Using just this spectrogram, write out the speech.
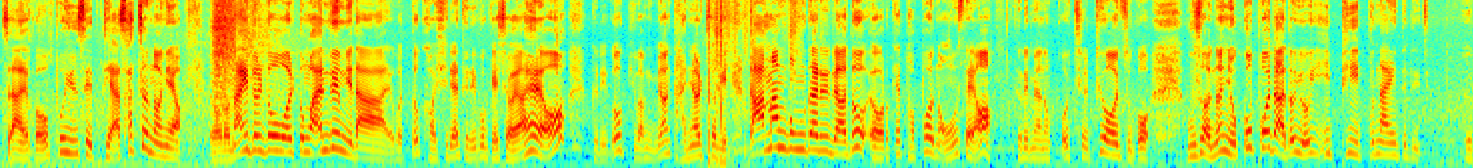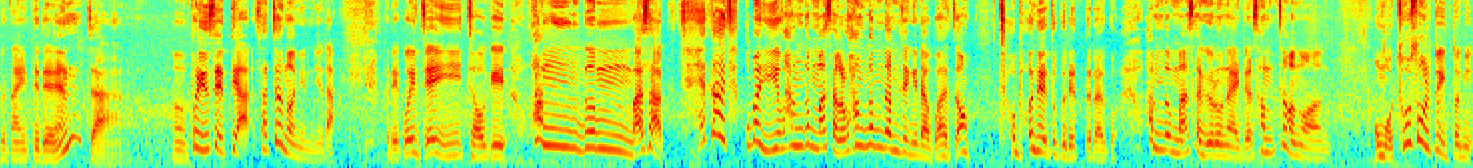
자, 이거 포인 세트야 4,000원이에요. 이런 아이들도 월동 안 됩니다. 이것도 거실에 드리고 계셔야 해요. 그리고 기왕이면 단열 처리 까만 봉다리라도 이렇게 덮어 놓으세요. 그러면 꽃을 피워주고 우선은 요 꽃보다도 요 잎이 이쁜 아이들이죠. 이런 아이들은 자 어, 포인세트야 4,000원입니다. 그리고 이제 이 저기 황금 마삭 제가 자꾸만 이 황금 마삭을 황금 담쟁이라고 하죠. 저번에도 그랬더라고. 황금 마삭 요런 아이들 3,000원. 어머 초솔도 있더니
